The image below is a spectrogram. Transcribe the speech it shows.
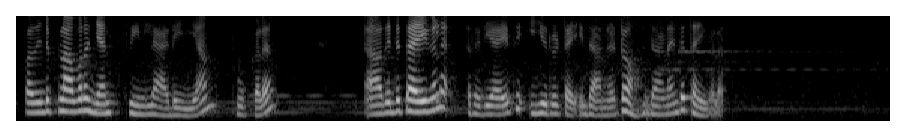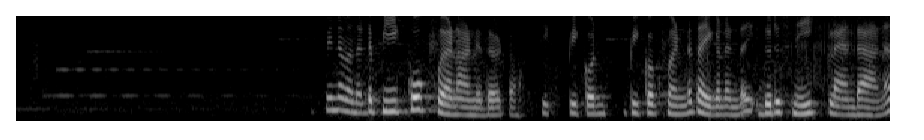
അപ്പോൾ അതിന്റെ ഫ്ലവർ ഞാൻ സ്ക്രീനിൽ ആഡ് ചെയ്യാം പൂക്കൾ അതിന്റെ തൈകൾ റെഡിയായത് ഈ ഒരു ടൈ ഇതാണ് കേട്ടോ. ഇതാണ് എന്റെ തൈകൾ പിന്നെ വന്നിട്ട് പീക്കോക്ക് ഇത് കേട്ടോ. പീക്കോ പീക്കോക്ക് ഫേണിന്റെ തൈകളുണ്ട്. ഇതൊരു സ്നേക്ക് പ്ലാന്റ് ആണ്.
